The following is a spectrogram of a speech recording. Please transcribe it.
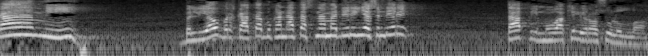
Kami beliau berkata bukan atas nama dirinya sendiri tapi mewakili Rasulullah.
